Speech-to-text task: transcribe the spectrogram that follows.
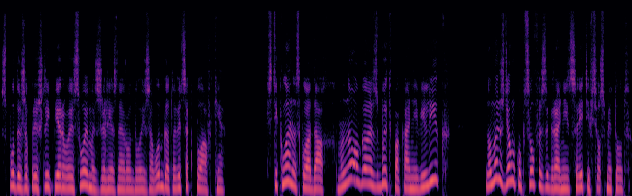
С пуда же пришли первые соймы с железной рудой, завод готовится к плавке. Стекла на складах много, сбыт пока не велик, но мы ждем купцов из-за границы, эти все сметут.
